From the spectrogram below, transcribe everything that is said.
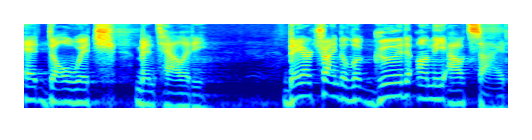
at Dulwich mentality. They are trying to look good on the outside.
